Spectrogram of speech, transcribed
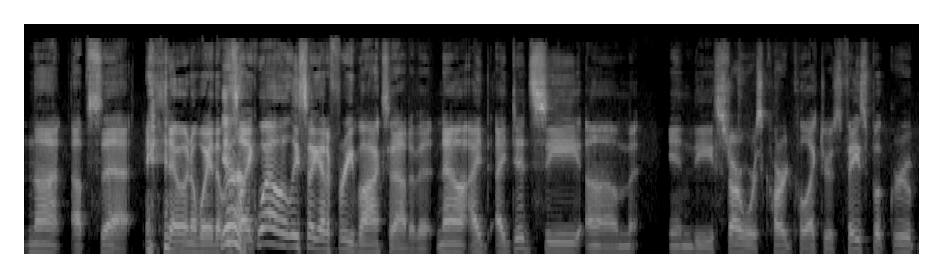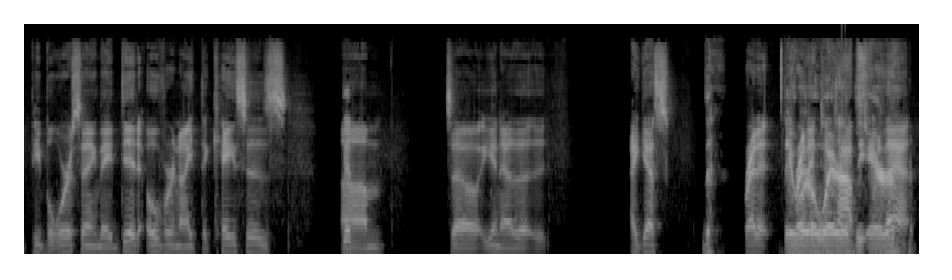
not upset. You know, in a way that was like, well, at least I got a free box out of it. Now, I I did see um in the Star Wars card collectors Facebook group, people were saying they did overnight the cases. Good. Um so, you know, the I guess The- credit they were credit to aware of the error.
